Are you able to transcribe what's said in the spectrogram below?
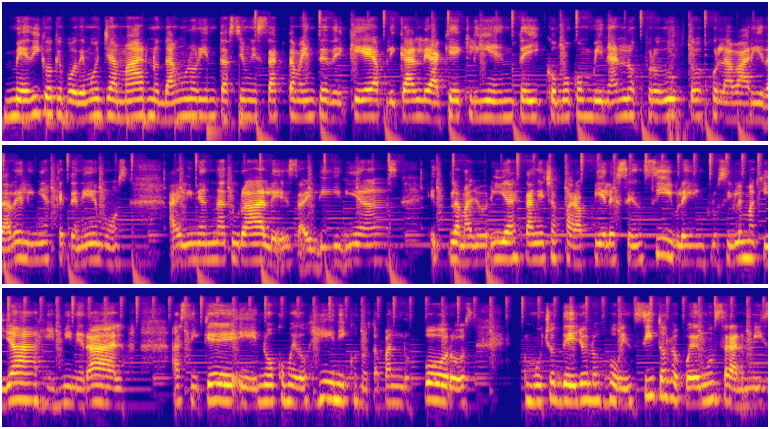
médico que podemos llamar, nos dan una orientación exactamente de qué aplicarle a qué cliente y cómo combinar los productos con la variedad de líneas que tenemos. Hay líneas naturales, hay líneas, eh, la mayoría están hechas para pieles sensibles, inclusive maquillaje, mineral, así que eh, no comedogénicos, no tapan los poros. Muchos de ellos, los jovencitos, lo pueden usar. Mis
